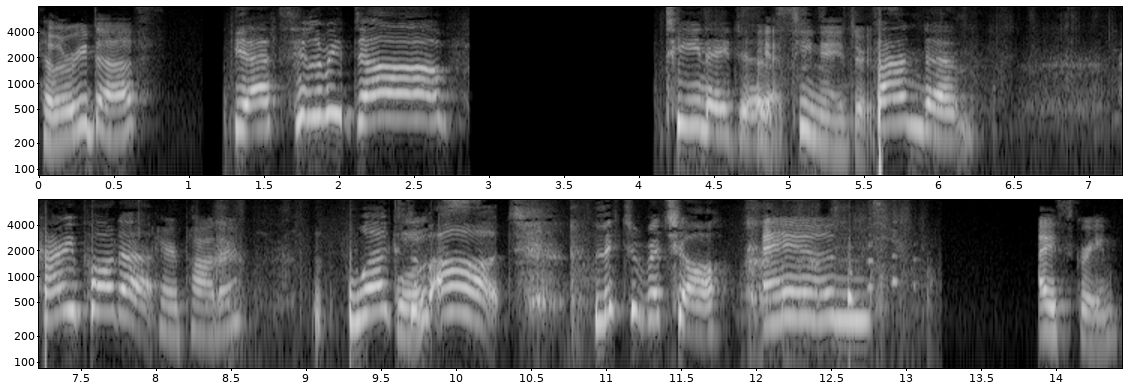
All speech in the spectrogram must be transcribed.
Hilary Duff, Yes, Hilary Duff. Teenagers. yeah, teenagers, Fandom. Harry Potter. Harry Potter, Works of art. Literature. and ice cream.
